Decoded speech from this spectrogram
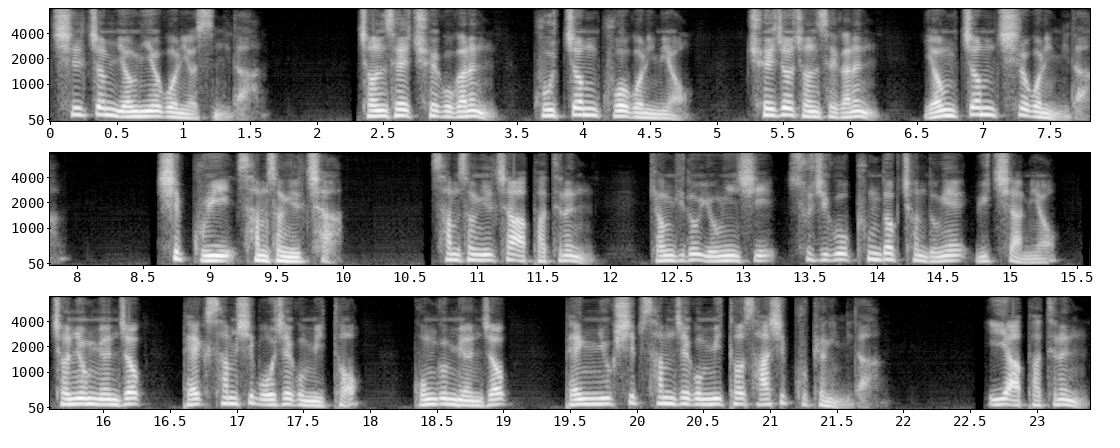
7.02억 원이었습니다. 전세 최고가는 9.9억 원이며 최저 전세가는 0.7억 원입니다. 19위 삼성 1차 삼성 1차 아파트는 경기도 용인시 수지구 풍덕천동에 위치하며 전용 면적 135제곱미터, 공급 면적 163제곱미터 49평입니다. 이 아파트는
